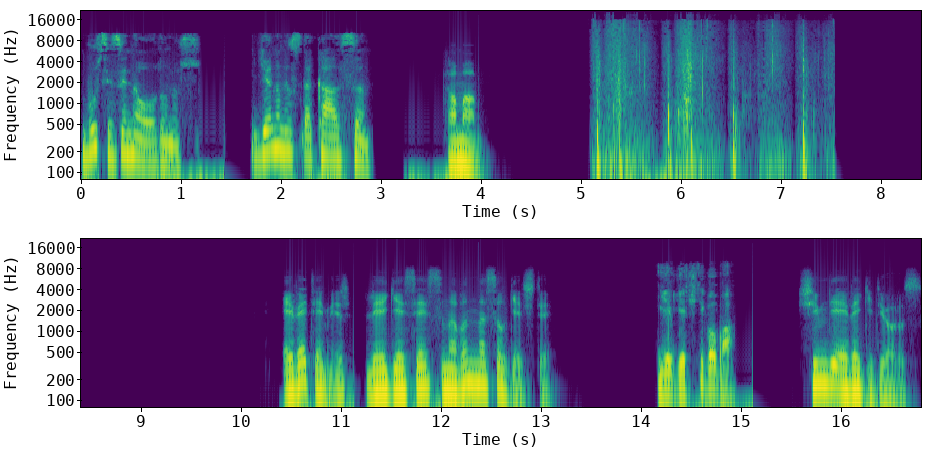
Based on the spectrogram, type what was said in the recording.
bu sizin oğlunuz. Yanınızda kalsın. Tamam. Evet Emir, LGS sınavın nasıl geçti? İyi geçti baba. Şimdi eve gidiyoruz.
